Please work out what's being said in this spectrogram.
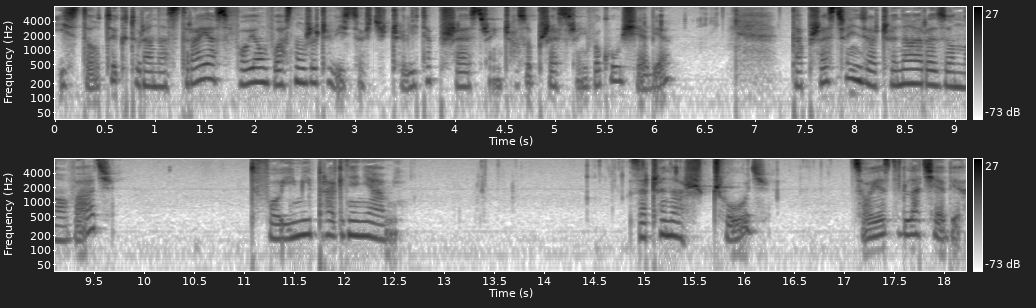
istoty, która nastraja swoją własną rzeczywistość, czyli tę przestrzeń, czasoprzestrzeń wokół siebie, ta przestrzeń zaczyna rezonować Twoimi pragnieniami zaczynasz czuć, co jest dla ciebie.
